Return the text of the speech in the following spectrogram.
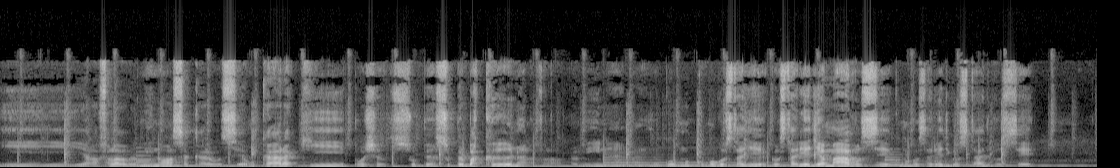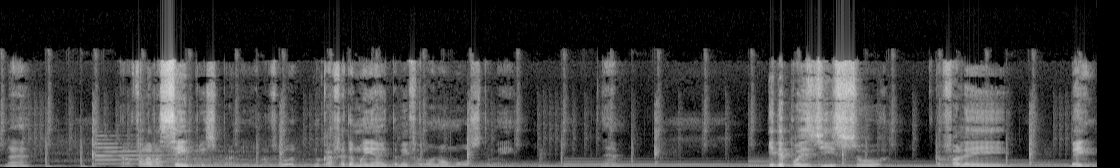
e ela falava para mim, nossa, cara, você é um cara que, poxa, super, super bacana, ela falava para mim, né? Mas eu, como, como eu gostaria, gostaria de amar você, como eu gostaria de gostar de você, né? Ela falava sempre isso para mim. Ela falou no café da manhã e também falou no almoço também, né? E depois disso, eu falei, bem,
